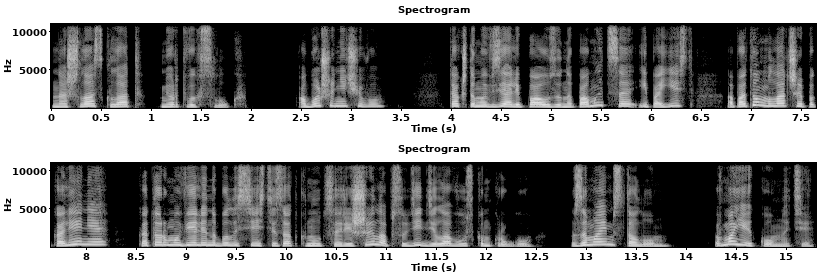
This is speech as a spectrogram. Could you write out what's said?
Нашла склад мертвых слуг. А больше ничего. Так что мы взяли паузу на помыться и поесть, а потом младшее поколение, которому велено было сесть и заткнуться, решило обсудить дела в узком кругу. За моим столом, в моей комнате,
